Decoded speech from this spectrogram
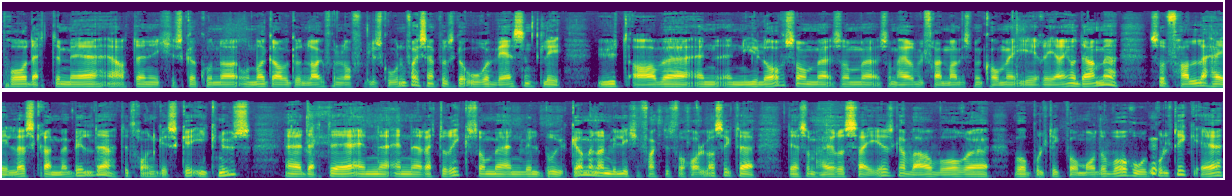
på dette med at en ikke skal kunne undergrave grunnlaget for den offentlige skolen. F.eks. skal ordet 'vesentlig' ut av eh, en, en ny lov som, som, som, Høyre vil fremme hvis vi kommer i regjering. Og Dermed så faller hele skremmebildet til Trond Giske i knus. Eh, dette er en, en retorikk som en vil bruke, men en vil ikke faktisk forholde seg til det som Høyre sier skal være vår, vår politikk på området. Vår hovedpolitikk er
